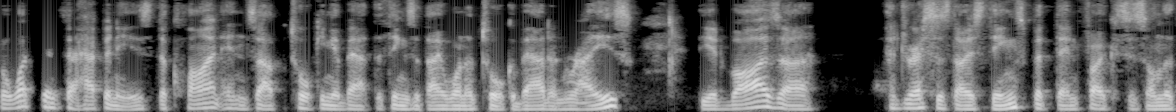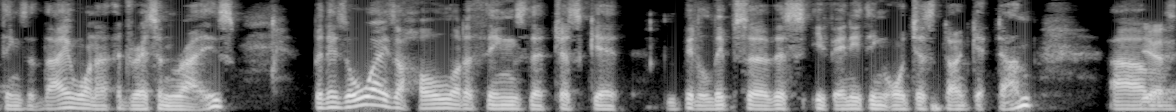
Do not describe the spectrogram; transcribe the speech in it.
But what tends to happen is the client ends up talking about the things that they want to talk about and raise. The advisor addresses those things, but then focuses on the things that they want to address and raise. But there's always a whole lot of things that just get a bit of lip service, if anything, or just don't get done. Um, yes.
